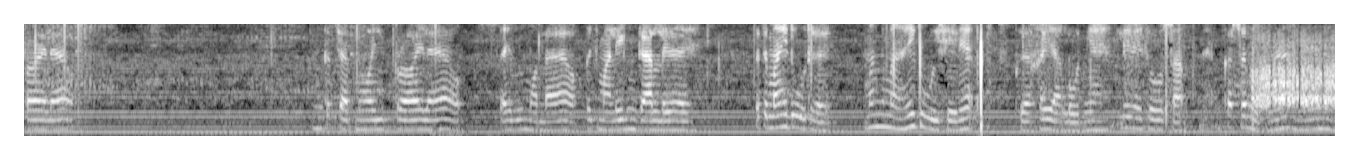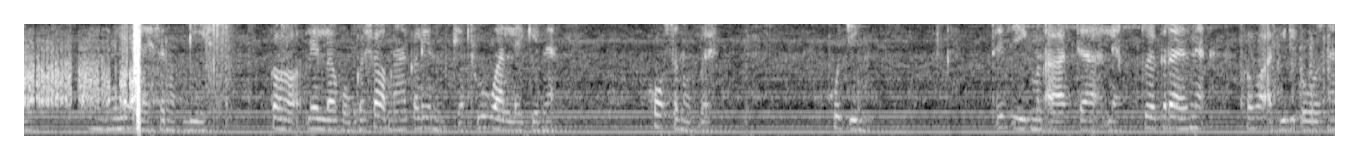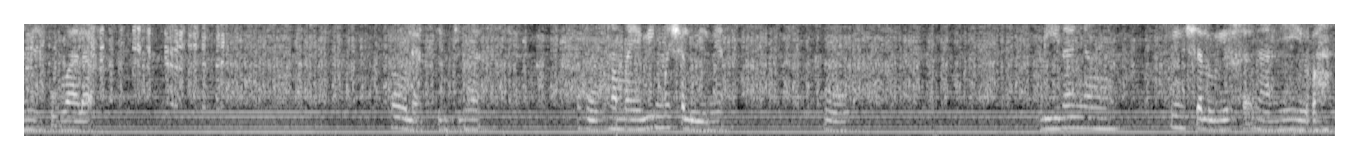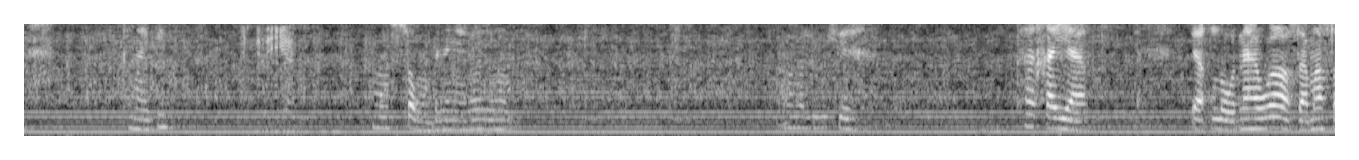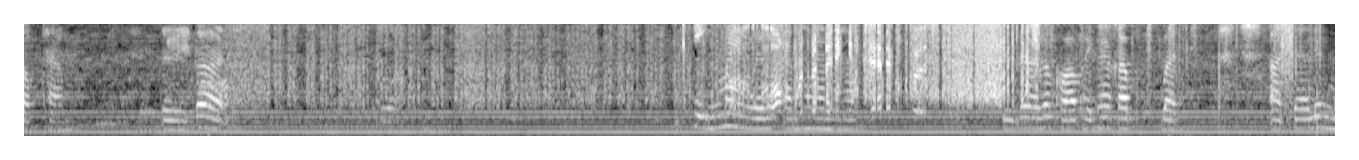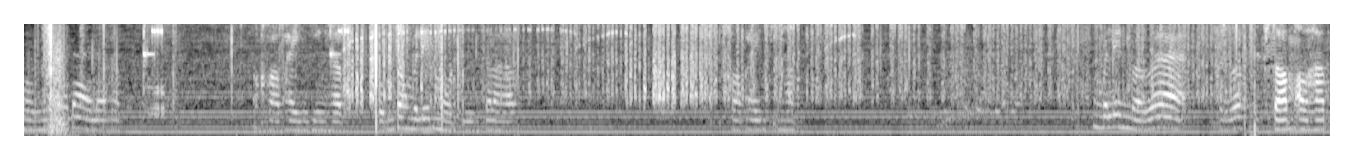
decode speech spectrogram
บร้อยแล้ว มันก็จัดมาไว้เรียบร้อยแล้ว ใส่ไปหมดแล้ว ก็จะมาเล่นกันเลย ก็จะมาให้ดูเถอะ มันมาให้ดูเฉยเนี่ย เผื่อใครอยากโหลดไง เล่นในโทรศัพท์เนี่ย ก็สนุกนะแน่นอนอืมไม่เล่นอะไรสนุกดี ก็เล่นแล้วผมก็ชอบนะ ก็เล่นเกือบทุกวันเลยเกมเนี่ยโคตรสนุกเลย พูดจริงที่จริงมันอาจจะแหลกด้วยก็ได้เนี่ย เพราะว่าอัดวิดีโอนั่นไงผมว่าแล้ว โอ้แหลกจริงๆอะโอ้โหทำไมวิ่งไม่ฉลุยอย่างเงี้ยโอ้ดีนะยังวิ่งฉลุยขนาดนี้อยู่ทำไมวิ่งมันส่งเป็นยังไงก็ไม่รู้ครับมาดูสิถ้าใครอยาก อยากโหลดนะครับก็สามารถสอบถามเออก็ จริงแม่งเลยละกันทั้งนั้นนะครับหรือได้ต้องขออภัยด้วยครับบัตรอาจจะเล่นโหมดนี้ไม่ได้แล้วครับต้องขออภัยจริงๆครับ ผมต้องไปเล่นโหมดอื่นซะแล้วครับ ขออภัยจริงครับต้องไปเล่นแบบว่าแบบว่าฝึกซ้อมเอาครับ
